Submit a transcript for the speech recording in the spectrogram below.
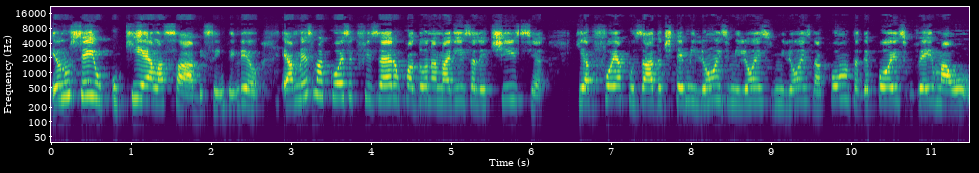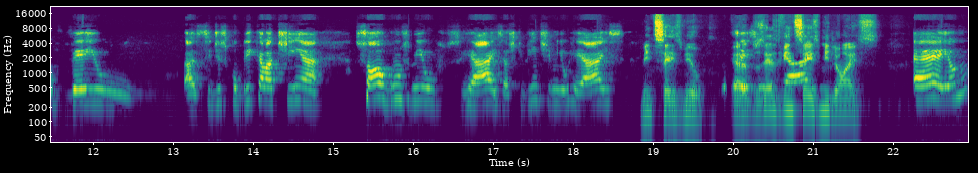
Eu não sei o, o, que ela sabe, você entendeu? É a mesma coisa que fizeram com a dona Marisa Letícia, que foi acusada de ter milhões e milhões e milhões na conta, depois veio, uma, veio a se descobrir que ela tinha só alguns mil reais, acho que 20 mil reais. 26 mil. Era 226 mil milhões. É, eu não.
